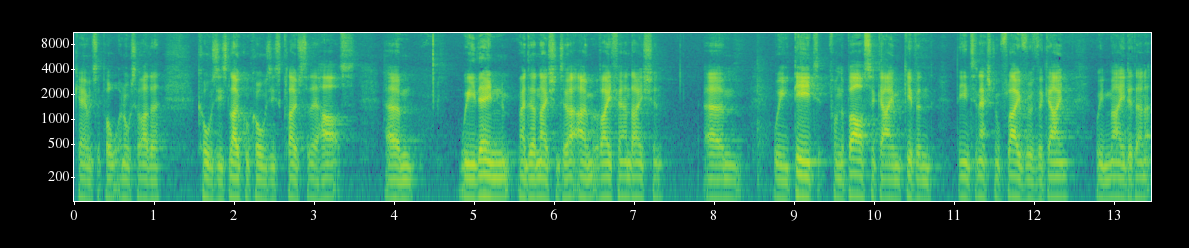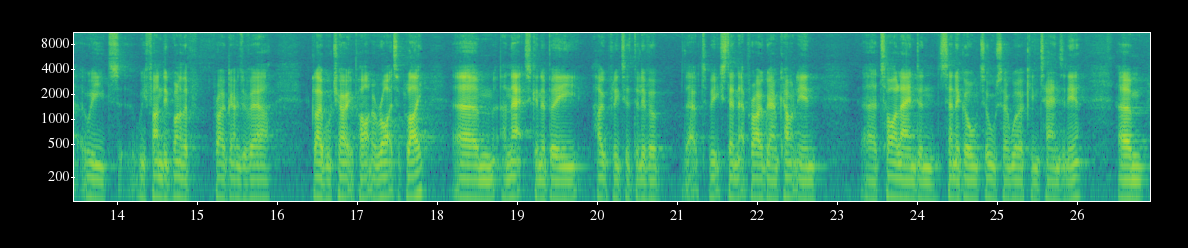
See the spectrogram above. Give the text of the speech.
care and support, and also other causes, local causes close to their hearts. Um, we then made a donation to our Home of A Foundation. Um, we did from the Barca game, given the international flavour of the game, we made a we we funded one of the programs of our global charity partner, Right to Play, um, and that's going to be hopefully to deliver that to extend that program currently in uh, Thailand and Senegal to also work in Tanzania. Um,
